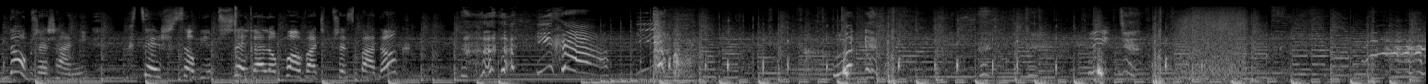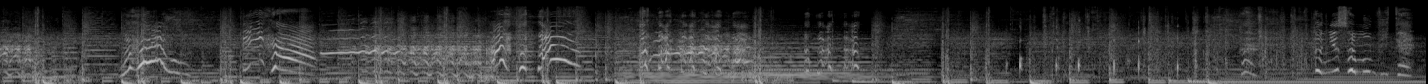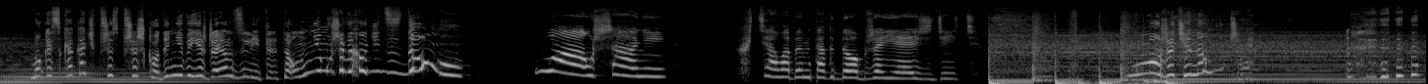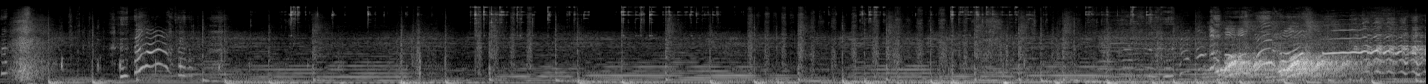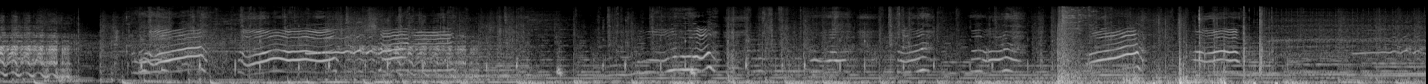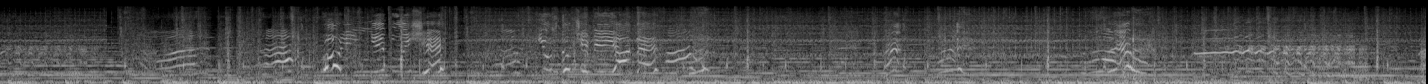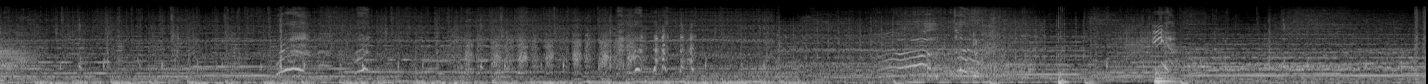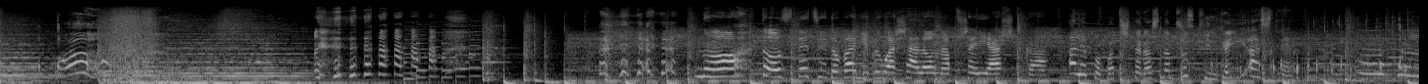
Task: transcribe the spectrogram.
Dobrze, Szani. Chcesz sobie przegalopować przez padok? Icha! To niesamowite! Mogę skakać przez przeszkody, nie wyjeżdżając z Littleton. Nie muszę wychodzić z domu! Wow, Szani! Chciałabym tak dobrze jeździć. Może cię nauczę. No, to zdecydowanie była szalona przejażdżka. Ale popatrz teraz na brzoskwinkę i astrę. Mhm.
